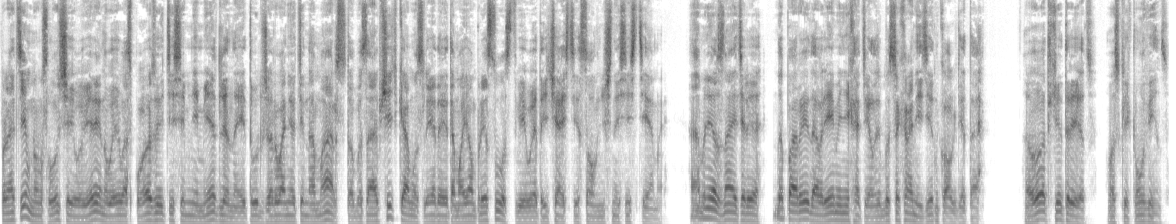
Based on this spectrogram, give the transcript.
В противном случае, уверен, вы воспользуетесь им немедленно и тут же рванете на Марс, чтобы сообщить, кому следует о моем присутствии в этой части Солнечной системы. А мне, знаете ли, до поры до времени хотелось бы сохранить инкогнито». «Вот хитрец!» — воскликнул Винс.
